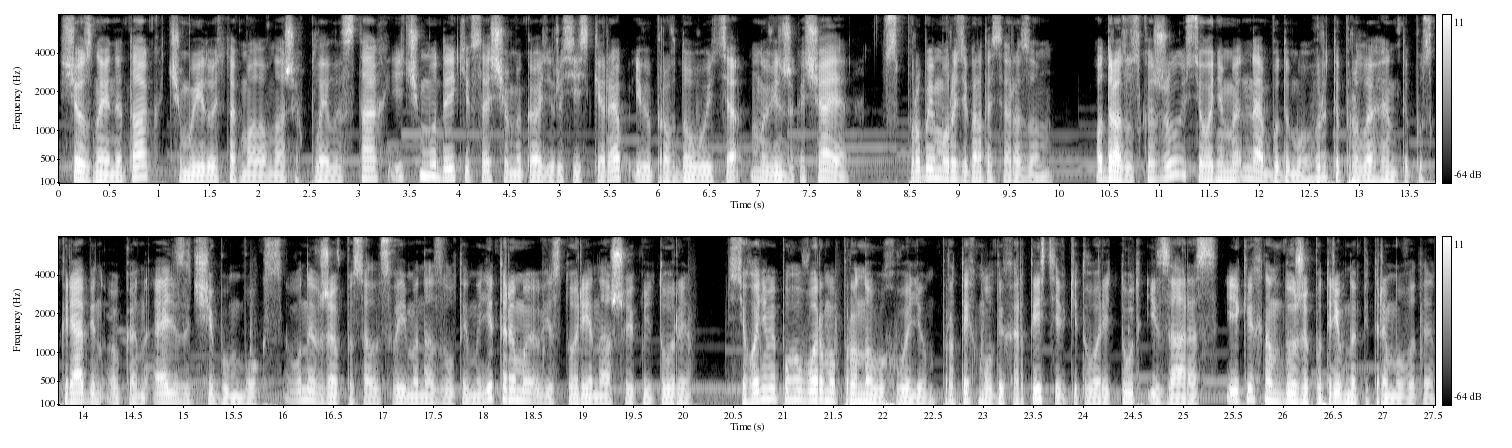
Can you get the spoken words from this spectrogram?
Що з нею не так, чому її досі так мало в наших плейлистах, і чому деякі все ще вмикають російський реп і виправдовуються, ну він же качає. Спробуємо розібратися разом. Одразу скажу, сьогодні ми не будемо говорити про легенд типу Скрябін, Окен Ельзи чи Бумбокс. Вони вже вписали свої імена золотими літерами в історії нашої культури. Сьогодні ми поговоримо про нову хвилю, про тих молодих артистів, які творять тут і зараз, і яких нам дуже потрібно підтримувати.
